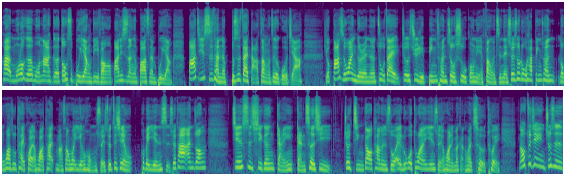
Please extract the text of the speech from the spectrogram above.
还有摩洛哥、摩纳哥都是不一样的地方哦。巴基斯坦跟巴勒斯坦不一样。巴基斯坦呢，不是在打仗的这个国家，有八十万个人呢住在就是距离冰川只有十五公里的范围之内。所以说，如果它冰川融化速太快的话，它马上会淹洪水，所以这些人会被淹死。所以它安装监视器跟感应感测器。就警告他们说：“哎，如果突然淹水的话，你们赶快撤退。”然后最近就是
